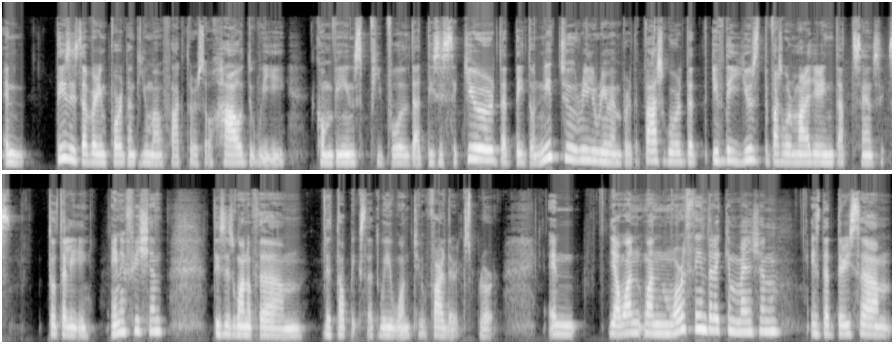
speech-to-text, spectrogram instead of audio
And this is a very important human factor. So how do we convince people that this is secure, that they don't need to really remember the password, that if they use the password manager in that sense, it's totally inefficient. This is one of the, um, the topics that we want to further explore. And yeah, one, one more thing that I can mention is that there is um,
